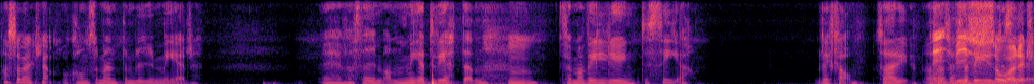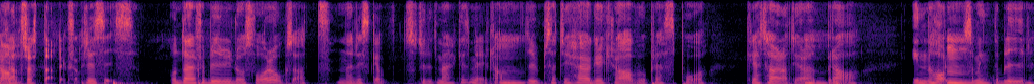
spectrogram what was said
Alltså verkligen. Och konsumenten blir ju mer, eh, vad säger man, medveten. Mm. För man vill ju inte se reklam. Så är det ju. Alltså, Nej, vi är så reklamtrötta. Liksom. Precis. Och därför blir det då svårare också att när det ska så tydligt märkas med reklam. Mm. Det sätter ju högre krav och press på kreatören att göra Mm. bra innehåll Mm. som inte blir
